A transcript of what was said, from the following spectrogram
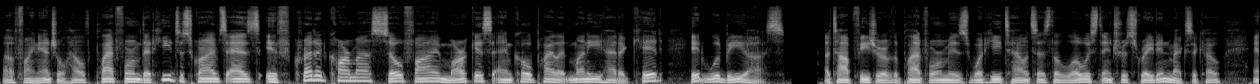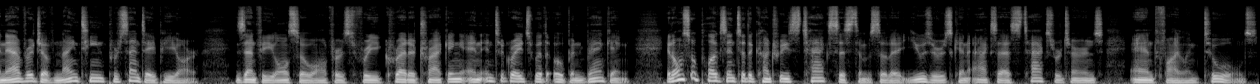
a financial health platform that he describes as if Credit Karma, SoFi, Marcus, and Copilot Money had a kid, it would be us. A top feature of the platform is what he touts as the lowest interest rate in Mexico, an average of 19% APR. Zenfi also offers free credit tracking and integrates with open banking. It also plugs into the country's tax system so that users can access tax returns and filing tools.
